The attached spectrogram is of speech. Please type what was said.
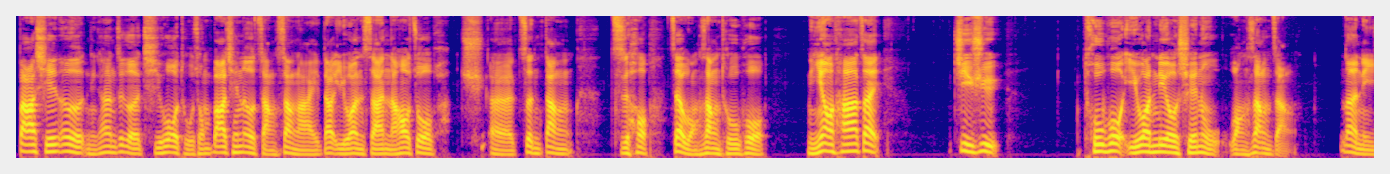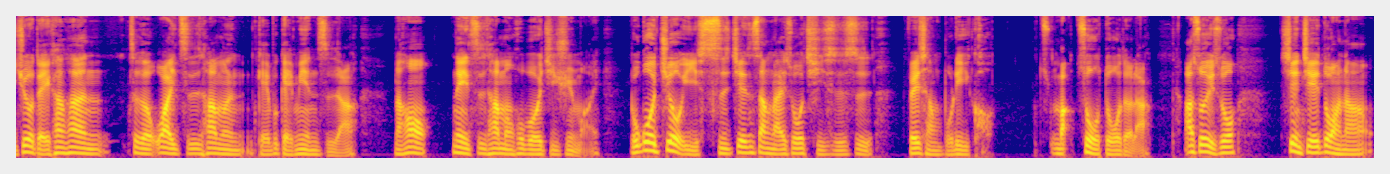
八千二，你看这个期货图从八千二涨上来到一万三，然后做去呃震荡之后再往上突破，你要它再继续突破一万六千五往上涨，那你就得看看这个外资他们给不给面子啊，然后内资他们会不会继续买。不过，就以时间上来说，其实是非常不利口做多的啦啊，所以说现阶段呢、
